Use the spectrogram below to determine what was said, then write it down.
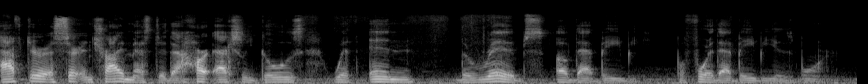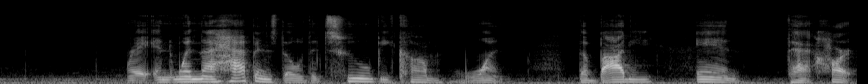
after a certain trimester that heart actually goes within the ribs of that baby before that baby is born. Right? And when that happens though, the two become one. The body and that heart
